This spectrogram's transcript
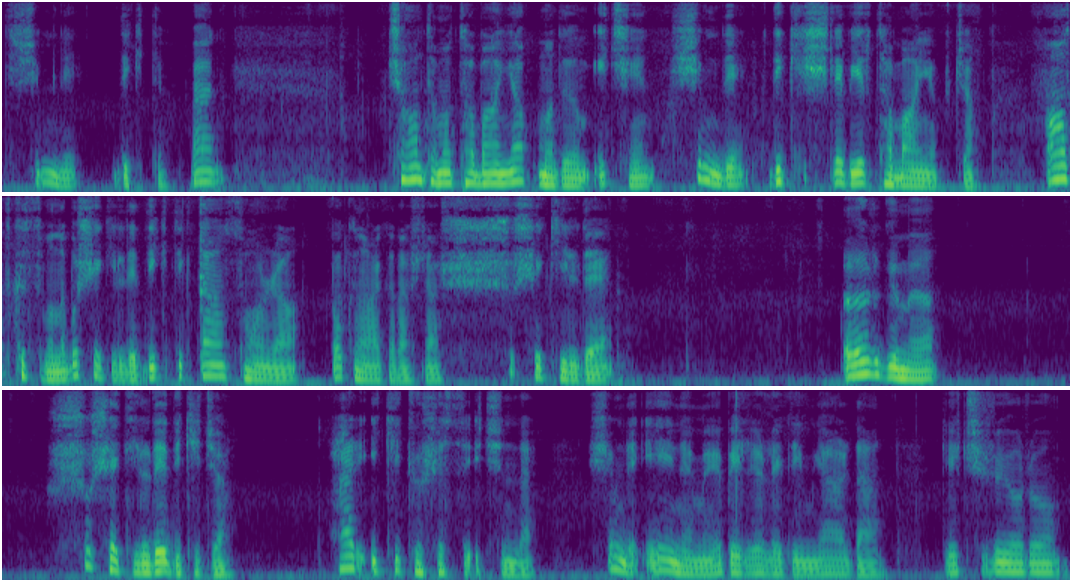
Evet şimdi diktim. Ben çantama taban yapmadığım için şimdi dikişle bir taban yapacağım. Alt kısmını bu şekilde diktikten sonra bakın arkadaşlar şu şekilde örgümü şu şekilde dikeceğim. Her iki köşesi içinde. Şimdi iğnemi belirlediğim yerden geçiriyorum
